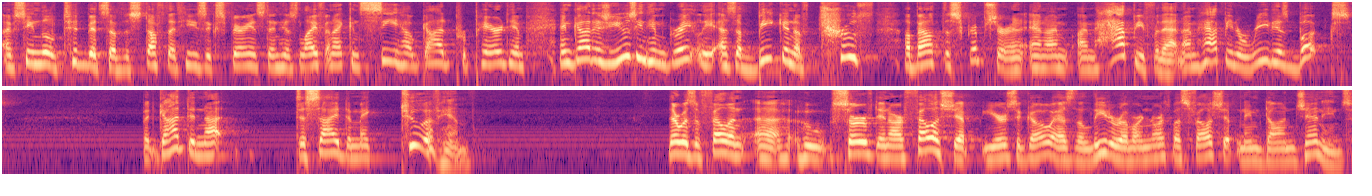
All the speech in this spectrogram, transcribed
I've seen little tidbits of the stuff that he's experienced in his life, and I can see how God prepared him. And God is using him greatly as a beacon of truth about the scripture. And, and I'm, I'm happy for that, and I'm happy to read his books. But God did not decide to make two of him. There was a fellow uh, who served in our fellowship years ago as the leader of our Northwest Fellowship named Don Jennings.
